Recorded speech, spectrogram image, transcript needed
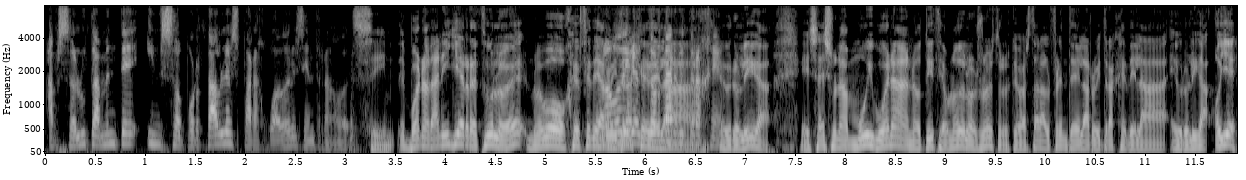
absolutamente insoportables para jugadores y entrenadores. Sí. Bueno, Dani Yerrezulo, ¿eh? nuevo jefe de arbitraje de la Euroliga. Esa es una muy buena noticia, uno de los nuestros, que va a estar al frente del arbitraje de la Euroliga. Oye,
